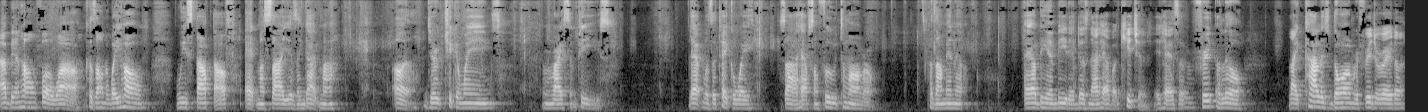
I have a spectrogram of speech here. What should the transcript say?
I've been home for a while because on the way home, we stopped off at Messiah's and got my uh, jerk chicken wings and rice and peas. That was a takeaway, so I have some food tomorrow because I'm in a Airbnb that does not have a kitchen. It has a, a little like college dorm refrigerator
